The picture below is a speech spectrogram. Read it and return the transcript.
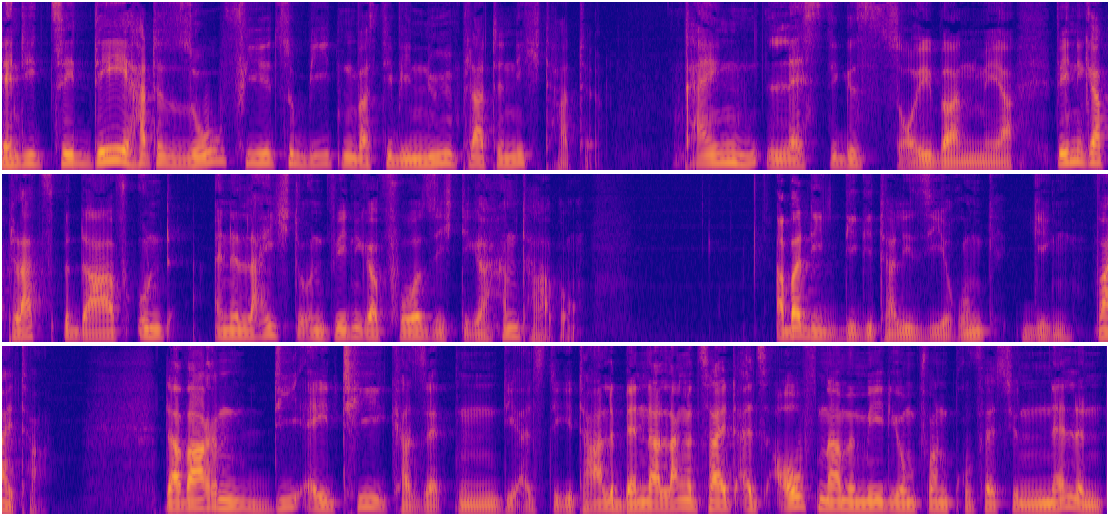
Denn die CD hatte so viel zu bieten, was die Vinylplatte nicht hatte. Kein lästiges Säubern mehr, weniger Platzbedarf und eine leichte und weniger vorsichtige Handhabung. Aber die Digitalisierung ging weiter. Da waren DAT-Kassetten, die als digitale Bänder lange Zeit als Aufnahmemedium von professionellen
